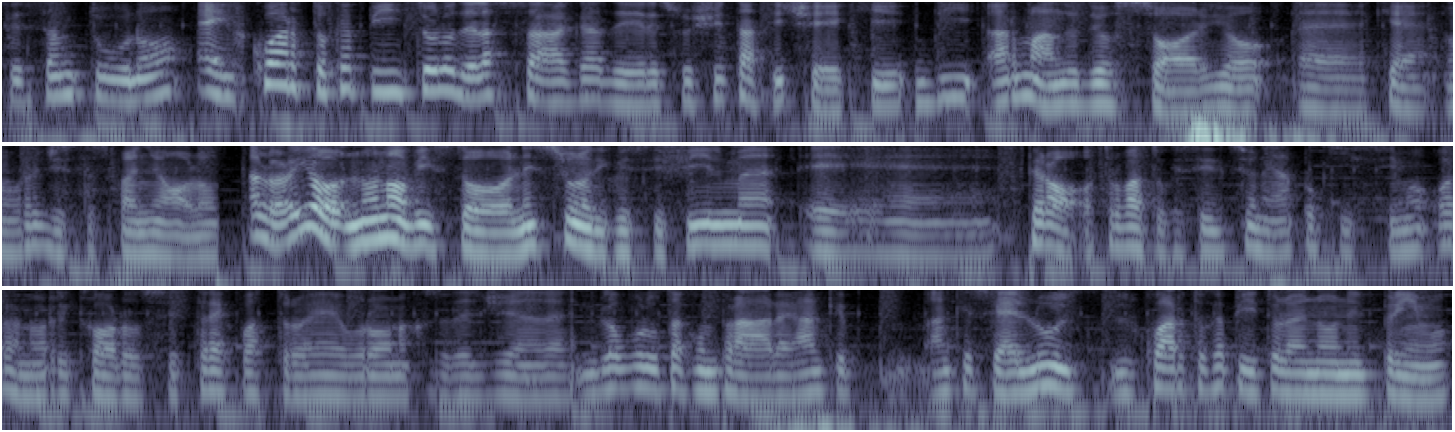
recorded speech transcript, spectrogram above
61 è il quarto capitolo della saga dei resuscitati ciechi di Armando de Ossorio, eh, che è un regista spagnolo. Allora, io non ho visto nessuno di questi film, eh, però ho trovato questa edizione a pochissimo. Ora non ricordo se 3-4 euro, una cosa del genere. L'ho voluta comprare, anche, anche se è il quarto capitolo e non il primo.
